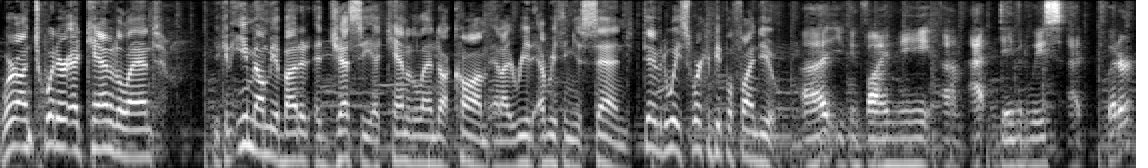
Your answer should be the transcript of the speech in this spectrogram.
We're on Twitter at Canadaland. You can email me about it at jesse at canadaland.com, and I read everything you send. David Weiss, where can people find you? uh, you can find me um, at David Weiss at Twitter,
